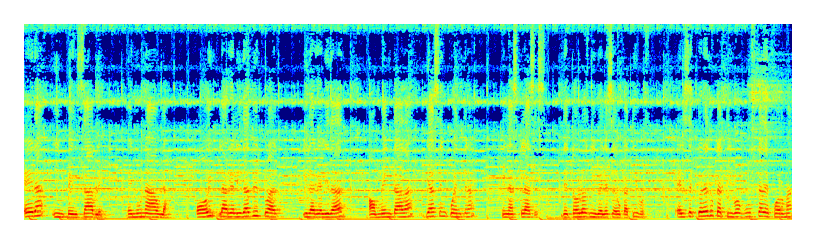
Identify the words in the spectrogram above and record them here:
Era impensable en una aula. Hoy la realidad virtual y la realidad aumentada ya se encuentra en las clases de todos los niveles educativos. El sector educativo busca de forma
